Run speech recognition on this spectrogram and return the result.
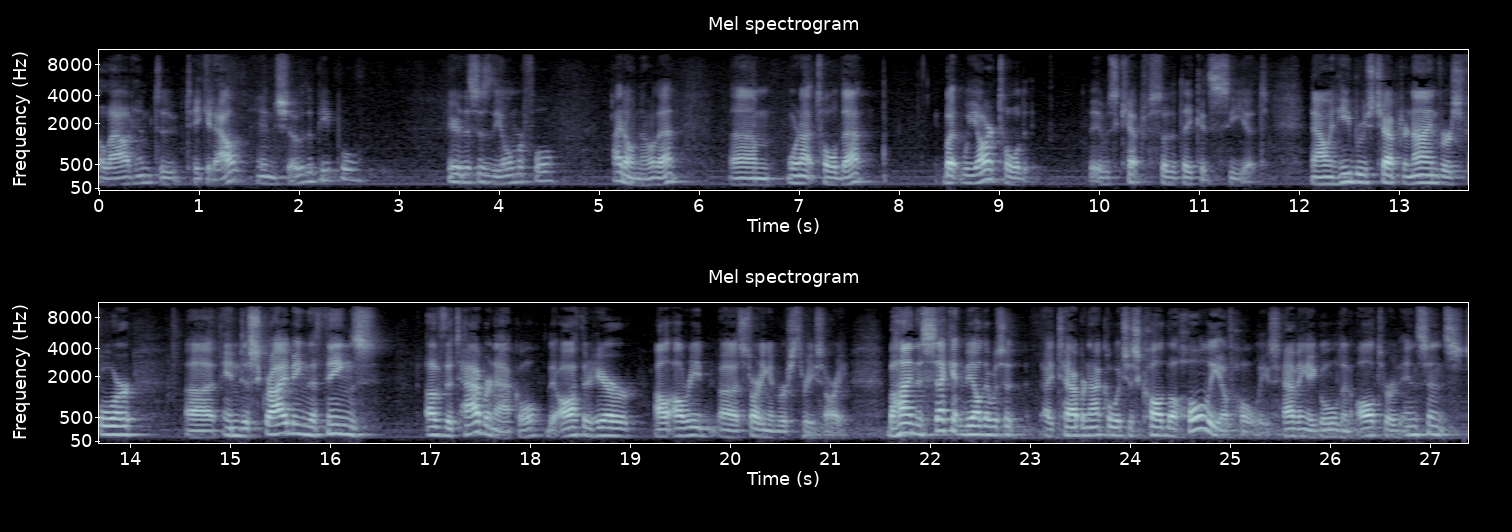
allowed him to take it out and show the people here, this is the omerful. I don't know that. Um, we're not told that. But we are told that it was kept so that they could see it. Now, in Hebrews chapter 9, verse 4, uh, in describing the things of the tabernacle, the author here, I'll, I'll read uh, starting in verse 3, sorry. Behind the second veil, there was a, a tabernacle which is called the Holy of Holies, having a golden altar of incense,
